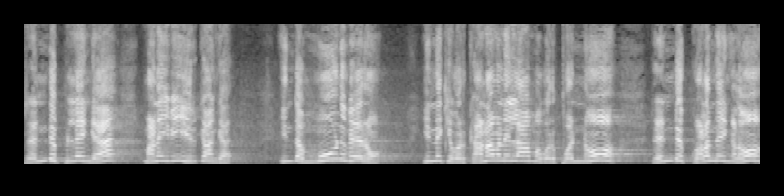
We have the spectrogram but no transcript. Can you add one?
ரெண்டு பிள்ளைங்க மனைவியும் இருக்காங்க. இந்த மூணு பேரும் இன்னைக்கு ஒரு கணவன் இல்லாம ஒரு பொண்ணும் ரெண்டு குழந்தைங்களும்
